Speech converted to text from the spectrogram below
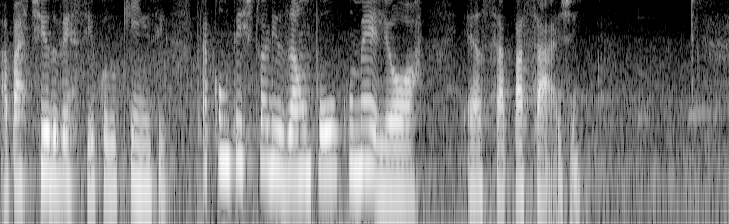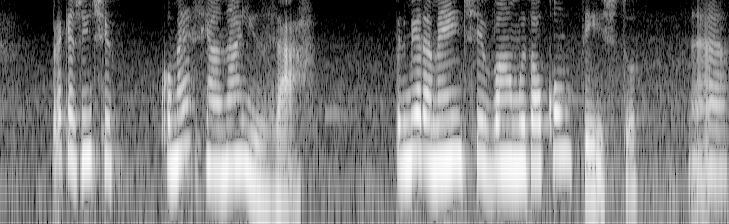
a partir do versículo 15, para contextualizar um pouco melhor essa passagem. Para que a gente comece a analisar. Primeiramente, vamos ao contexto né,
